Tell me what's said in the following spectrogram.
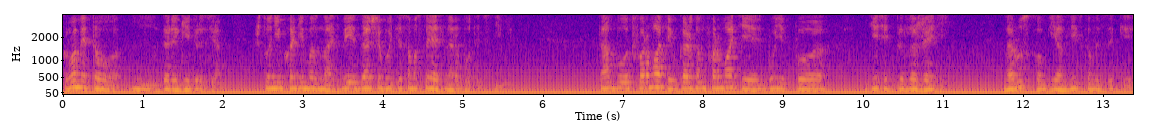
Кроме того, дорогие друзья, что необходимо знать, вы дальше будете самостоятельно работать с ними. Там будут форматы, в каждом формате будет по 10 предложений на русском и английском языке.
